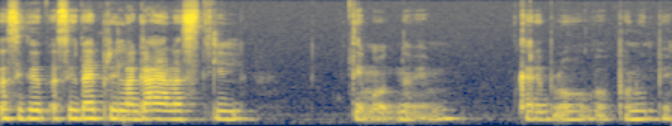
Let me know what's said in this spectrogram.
a si, si kdaj prilagajala stil temu, vem, kar je bilo v ponudbi?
